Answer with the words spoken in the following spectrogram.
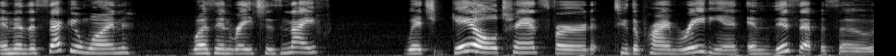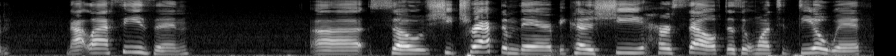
and then the second one was in Raych's knife, which Gaal transferred to the Prime Radiant in this episode, not last season. Uh, so she trapped him there because she herself doesn't want to deal with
